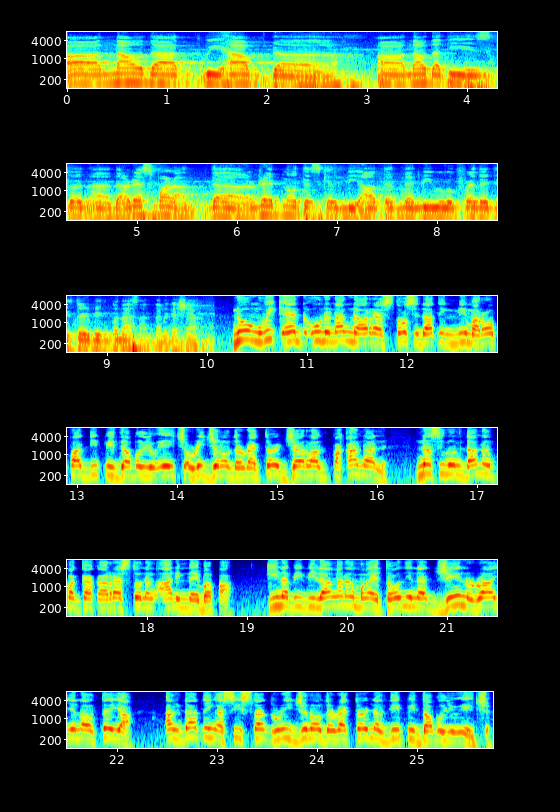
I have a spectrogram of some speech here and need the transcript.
Uh, now that we have the, uh, now that he is good, uh, the arrest warrant, the red notice can be out and then we will further determine kung nasaan talaga siya. Noong weekend, una nang naaresto si dating Mimaropa DPWH Regional Director Gerald Pakanan na sinundan ng pagkakaresto ng anim na iba pa. Kinabibilangan ng mga ito ni na Jane Ryan Altea, ang dating Assistant Regional Director ng DPWH,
